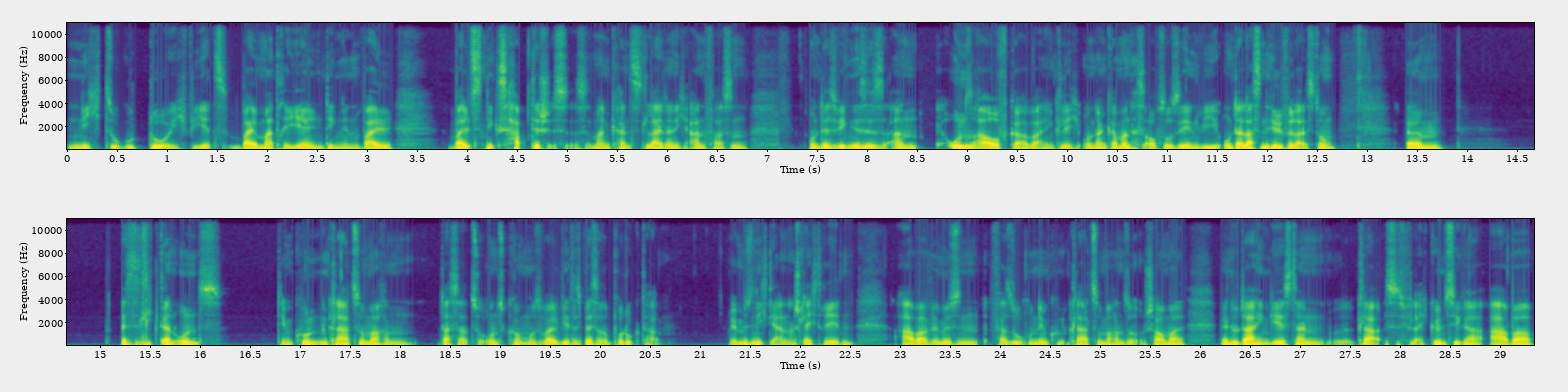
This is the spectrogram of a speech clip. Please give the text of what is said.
nicht so gut durch wie jetzt bei materiellen Dingen, weil weil es nichts Haptisches ist. Man kann es leider nicht anfassen. Und deswegen ist es an unserer Aufgabe eigentlich, und dann kann man das auch so sehen wie unterlassene Hilfeleistung. Ähm, es liegt an uns, dem Kunden klarzumachen, dass er zu uns kommen muss, weil wir das bessere Produkt haben. Wir müssen nicht die anderen schlecht reden, aber wir müssen versuchen, dem Kunden klarzumachen, so, schau mal, wenn du dahin gehst, dann, äh, klar, ist es vielleicht günstiger, aber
